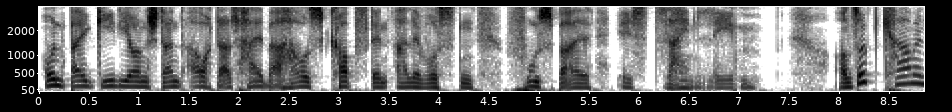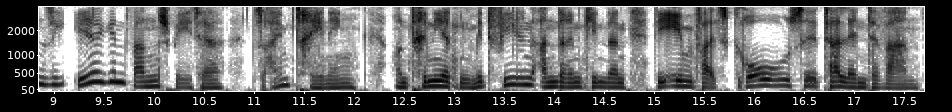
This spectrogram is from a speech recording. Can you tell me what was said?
Und bei Gideon stand auch das halbe Haus Kopf, denn alle wussten, Fußball ist sein Leben. Und so kamen sie irgendwann später zu einem Training und trainierten mit vielen anderen Kindern, die ebenfalls große Talente waren.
